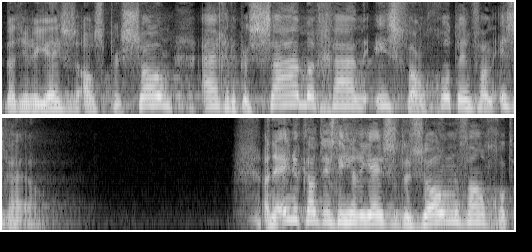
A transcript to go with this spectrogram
dat de Heer Jezus als persoon eigenlijk een samengaan is van God en van Israël. Aan de ene kant is de Heer Jezus de Zoon van God.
